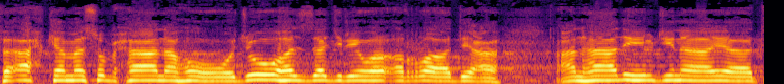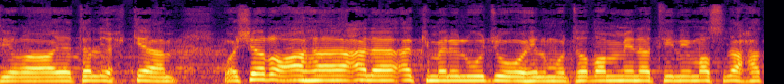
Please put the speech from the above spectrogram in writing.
فأحكم سبحانه وجوه الزجر الرادعه عن هذه الجنايات غاية الإحكام وشرعها على أكمل الوجوه المتضمنة لمصلحة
